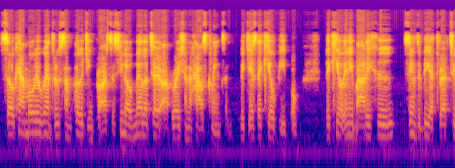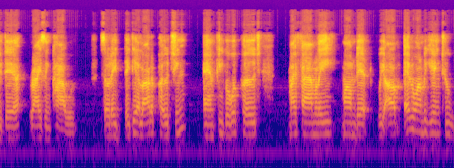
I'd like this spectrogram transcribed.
So Cambodia went through some purging process, you know, military operation house cleansing, which is they kill people. They kill anybody who seems to be a threat to their rising power. So they, they did a lot of poaching and people were purged. My family, mom, dad, we all, everyone began to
